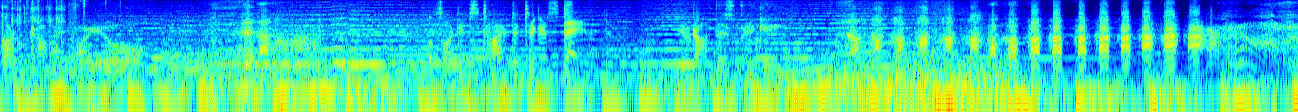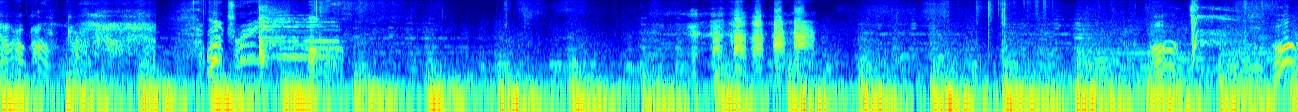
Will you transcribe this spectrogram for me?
I'm coming for you. Looks like it's time to take a stand. You got this, Pinky. Retreat! Oh. oh. Oh.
